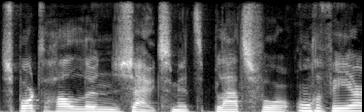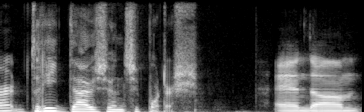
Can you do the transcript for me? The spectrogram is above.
Sporthallen Zuid met plaats voor ongeveer 3000 supporters. And um,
